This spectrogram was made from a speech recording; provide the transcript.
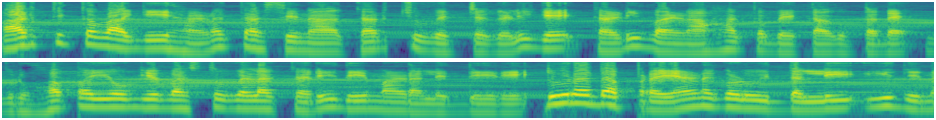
ಆರ್ಥಿಕವಾಗಿ ಹಣಕಾಸಿನ ಖರ್ಚು ವೆಚ್ಚಗಳಿಗೆ ಕಡಿವಾಣ ಹಾಕಬೇಕಾಗುತ್ತದೆ. ಗೃಹೋಪಯೋಗಿ ವಸ್ತುಗಳ ಖರೀದಿ ಮಾಡಲಿದ್ದೀರಿ. ದೂರದ ಪ್ರಯಾಣಗಳು ಇದ್ದಲ್ಲಿ ಈ ದಿನ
